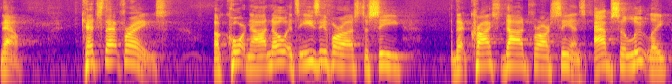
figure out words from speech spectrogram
Now, catch that phrase now, I know it's easy for us to see that Christ died for our sins. Absolutely.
